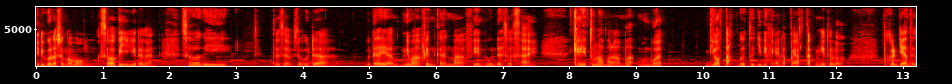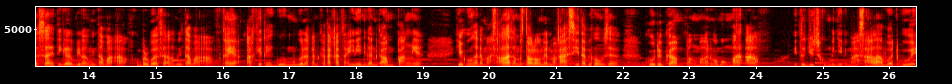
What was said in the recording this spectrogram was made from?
Jadi gue langsung ngomong sorry gitu kan. Sorry. Terus habis itu udah udah ya maafin kan? Maafin. Udah selesai. Kayak itu lama-lama membuat di otak gue tuh jadi kayak ada pattern gitu loh. Pekerjaan selesai tinggal bilang minta maaf. Berbuat salah minta maaf. Kayak akhirnya gue menggunakan kata-kata ini dengan gampang ya gue gak ada masalah sama tolong dan makasih. Tapi kalau misalnya gue udah gampang banget ngomong maaf itu justru menjadi masalah buat gue.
